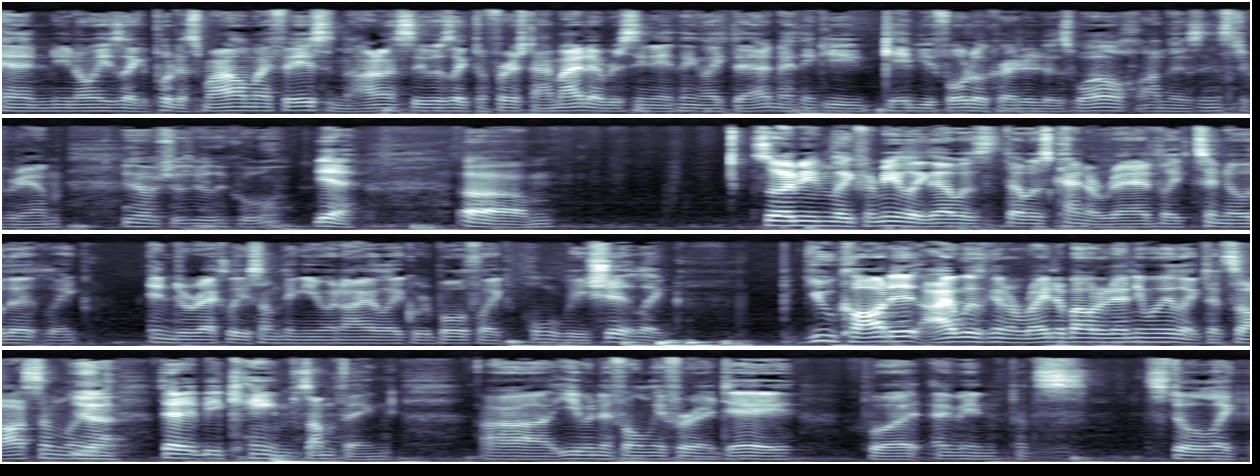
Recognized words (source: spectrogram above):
and you know he's like put a smile on my face and honestly it was like the first time i'd ever seen anything like that and i think he gave you photo credit as well on his instagram Yeah, which is really cool. yeah um so i mean like for me like that was that was kind of rad like to know that like indirectly something you and i like were both like holy shit like you caught it i was gonna write about it anyway like that's awesome like Yeah. that it became something uh even if only for a day but i mean that's still like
